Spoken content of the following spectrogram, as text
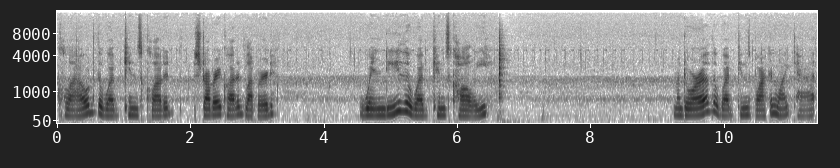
Cloud the Webkinz Clouded Strawberry Clouded Leopard, Windy the Webkinz Collie, Medora the Webkinz Black and White Cat,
